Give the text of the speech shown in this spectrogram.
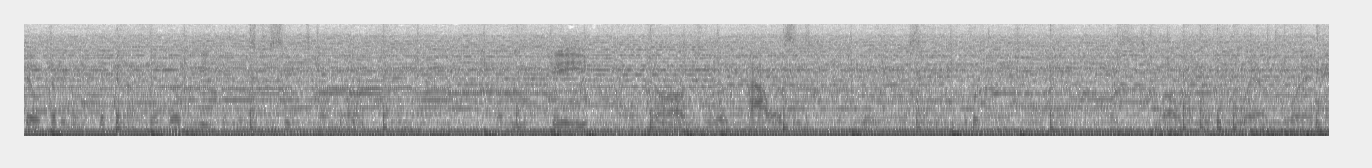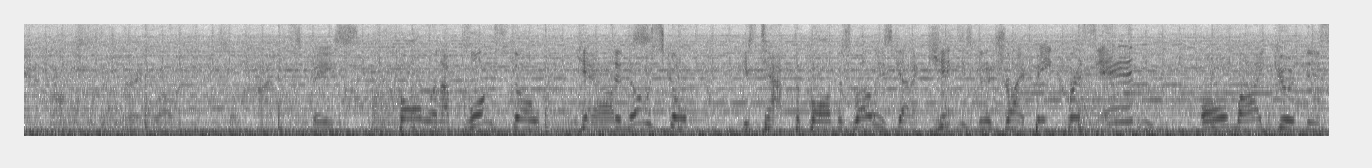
coming up close though. Get the no scope. He's tapped the bomb as well. He's got a kick. He's going to try bait Chris in. Oh my goodness.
